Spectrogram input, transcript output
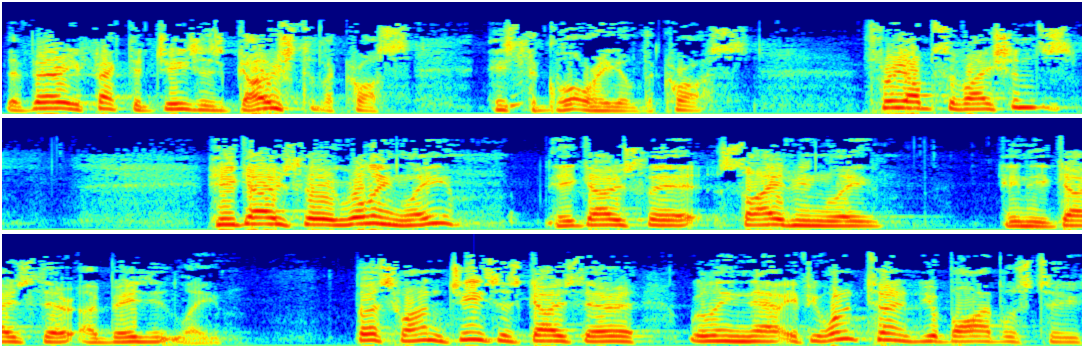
The very fact that Jesus goes to the cross is the glory of the cross. Three observations. He goes there willingly, he goes there savingly, and he goes there obediently. Verse 1, Jesus goes there willingly. Now, if you want to turn your Bibles to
